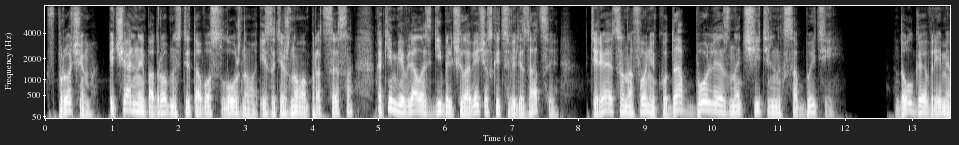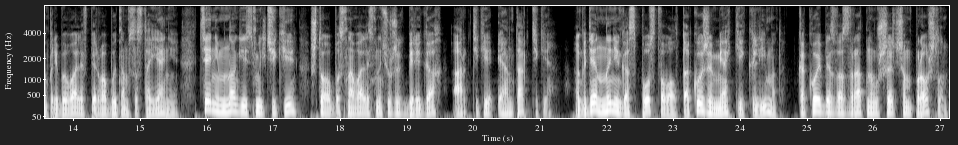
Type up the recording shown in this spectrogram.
Впрочем, печальные подробности того сложного и затяжного процесса, каким являлась гибель человеческой цивилизации, теряются на фоне куда более значительных событий. Долгое время пребывали в первобытном состоянии те немногие смельчаки, что обосновались на чужих берегах Арктики и Антарктики где ныне господствовал такой же мягкий климат, какой безвозвратно ушедшим прошлым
